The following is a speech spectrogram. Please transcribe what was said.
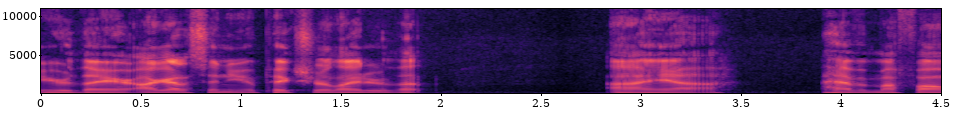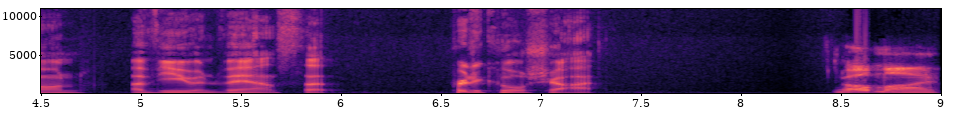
you're there. I got to send you a picture later that I uh, have in my phone of you and Vince. That pretty cool shot. Oh my!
